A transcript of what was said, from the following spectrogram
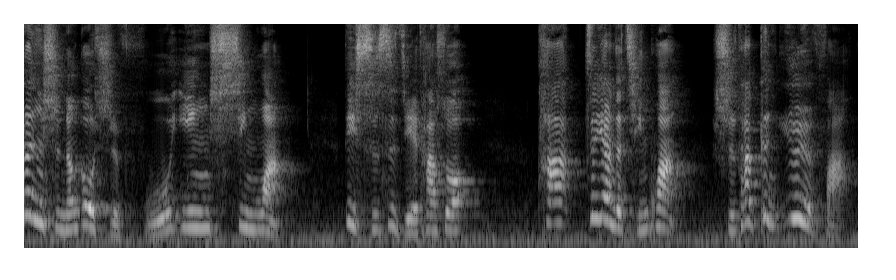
更是能够使福音兴旺。第十四节，他说他这样的情况使他更越发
